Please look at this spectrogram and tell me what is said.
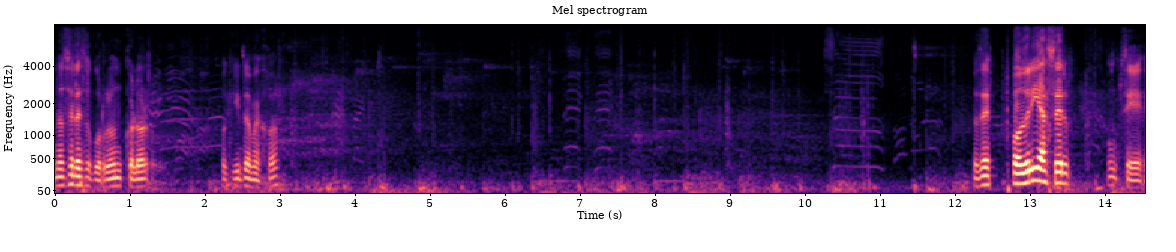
¿No se les ocurrió un color un poquito mejor? Entonces, podría ser... Sí,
